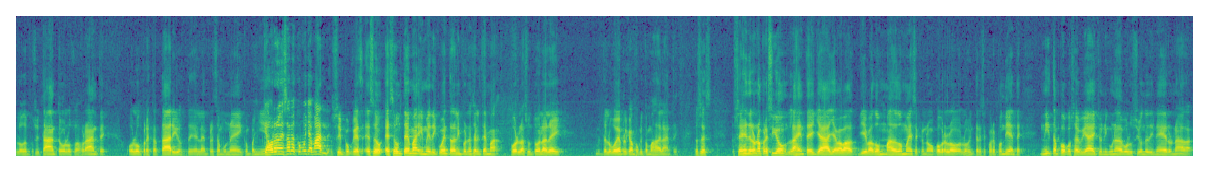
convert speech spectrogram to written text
los depositantes o los ahorrantes o los prestatarios de la empresa Muné y compañía. Que ahora no se sabe cómo llamarle. Sí, porque es, eso, ese es un tema y me di cuenta de la importancia del tema por el asunto de la ley. Te lo voy a explicar un poquito más adelante. Entonces, se generó una presión, la gente ya llevaba lleva dos, más de dos meses que no cobra lo, los intereses correspondientes, ni tampoco se había hecho ninguna devolución de dinero, nada,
